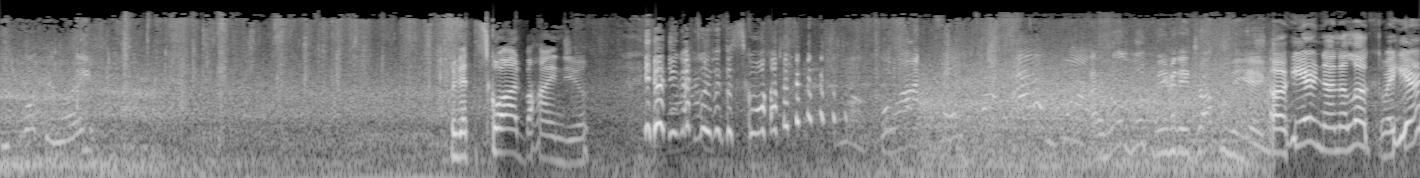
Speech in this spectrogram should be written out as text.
Keep looking, right? We got the squad behind you. you guys look like the squad. I don't know. Look, maybe they dropped them the egg. oh, here, Nana, look, right here.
